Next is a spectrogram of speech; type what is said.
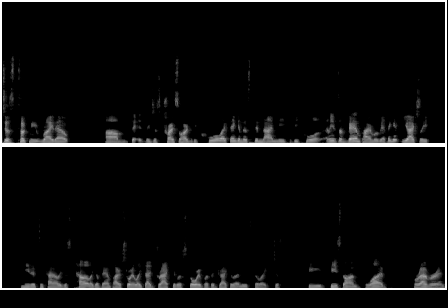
just took me right out. Um, they, they just try so hard to be cool, I think, and this did not need to be cool. I mean, it's a vampire movie. I think it, you actually needed to kind of like just tell it like a vampire story, like that Dracula story, but the Dracula needs to like just be feast on blood forever. And,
